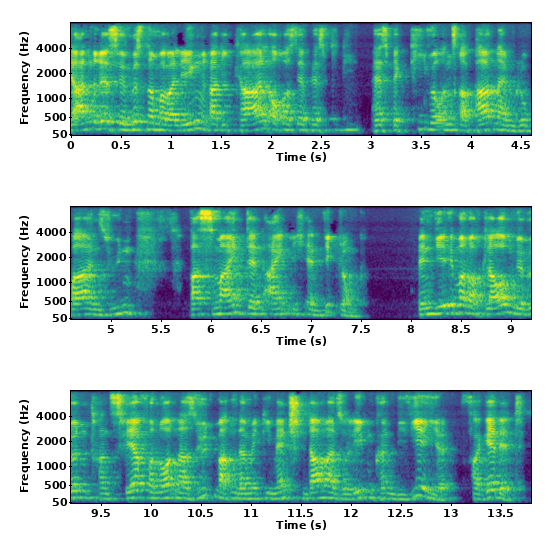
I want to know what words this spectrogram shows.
Der andere ist, wir müssen nochmal überlegen, radikal, auch aus der Perspektive unserer Partner im globalen Süden, was meint denn eigentlich Entwicklung? Wenn wir immer noch glauben, wir würden Transfer von Nord nach Süd machen, damit die Menschen da mal so leben können wie wir hier, forget it.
